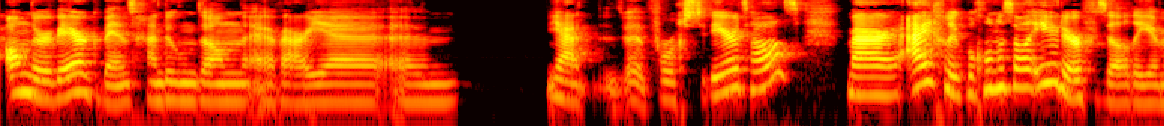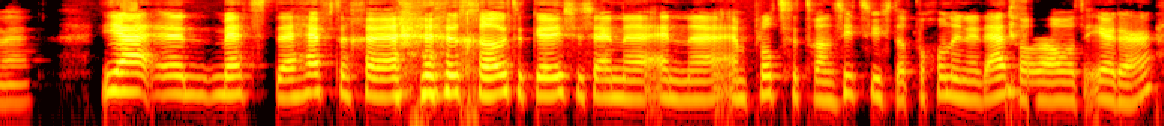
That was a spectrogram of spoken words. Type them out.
ander werk bent gaan doen dan waar je um, ja, voor gestudeerd had. Maar eigenlijk begon het al eerder, vertelde je me. Ja, en met de heftige grote keuzes en, uh, en, uh, en plotse transities, dat begon inderdaad wel, wel wat eerder.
